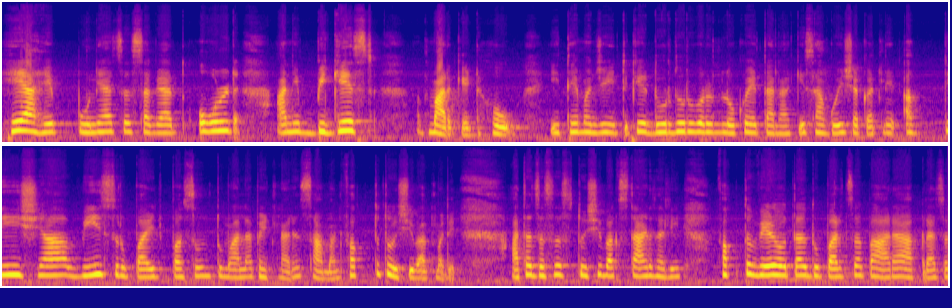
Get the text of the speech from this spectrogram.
हे आहे पुण्याचं सगळ्यात ओल्ड आणि बिगेस्ट मार्केट हो. इथे म्हणजे इतके दूरदूरवरून लोक येताना की सांगूही शकत नाही. अगदीशा वीस रुपयापासून तुम्हाला भेटणारं सामान फक्त तुळशीबागमध्ये. आता जसं तुळशीबाग स्टार्ट झाली फक्त वेळ होता दुपारचं बारा अकराचं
